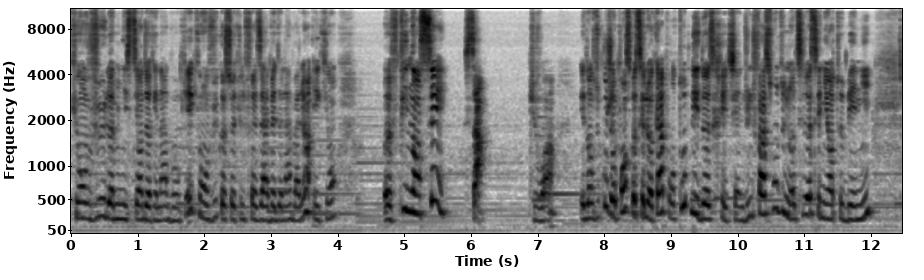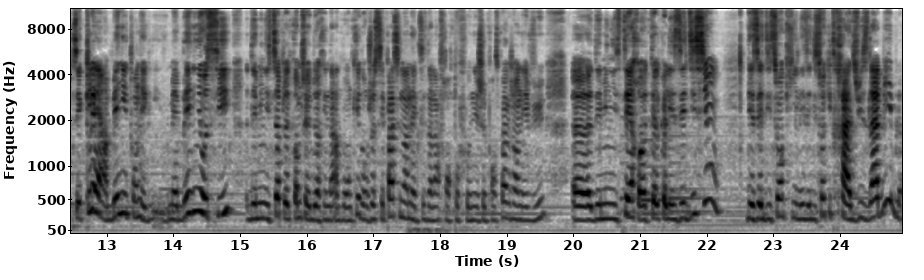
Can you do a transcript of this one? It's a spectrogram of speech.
qui ont vu le ministère de Renard Bonquet, qui ont vu que ce qu'ils faisaient avait de la valeur et qui ont euh, financé ça. Tu vois? Et donc, du coup, je pense que c'est le cas pour toutes les deux chrétiennes. D'une façon ou d'une autre, si le Seigneur te bénit, c'est clair, bénis ton église, mais bénis aussi des ministères peut-être comme celui de Renard Bonquet, donc je ne sais pas s'il en existe dans la francophonie, je ne pense pas que j'en ai vu, euh, des ministères euh, tels que les éditions, des éditions qui, les éditions qui traduisent la Bible.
